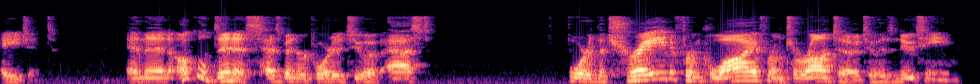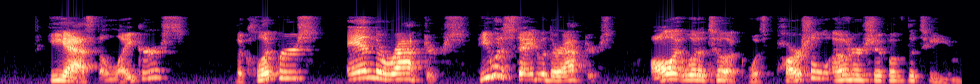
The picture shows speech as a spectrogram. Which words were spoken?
agent. And then Uncle Dennis has been reported to have asked for the trade from Kawhi from Toronto to his new team. He asked the Lakers, the Clippers, and the Raptors. He would have stayed with the Raptors. All it would have took was partial ownership of the team,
